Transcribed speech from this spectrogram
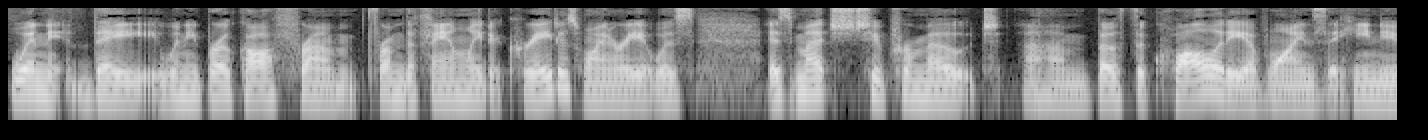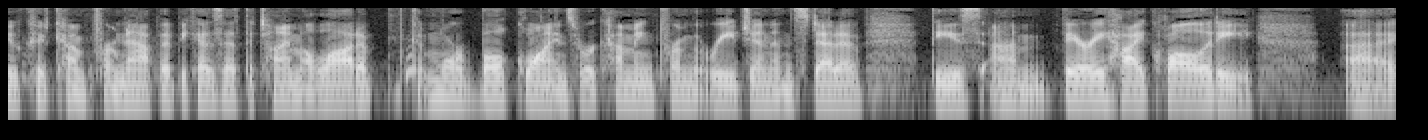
when they when he broke off from from the family to create his winery, it was as much to promote um, both the quality of wines that he knew could come from Napa, because at the time a lot of more bulk wines were coming from the region instead of these um, very high quality. Uh,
